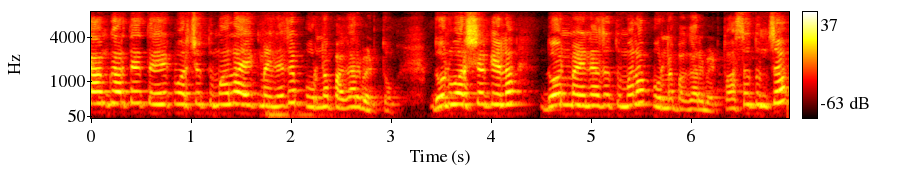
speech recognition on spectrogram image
काम करते तर एक वर्ष तुम्हाला एक महिन्याचा पूर्ण पगार भेटतो. दोन वर्ष केलं दोन महिन्याचा तुम्हाला पूर्ण पगार भेटतो. असं तुमचं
